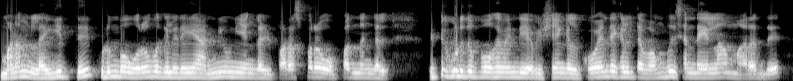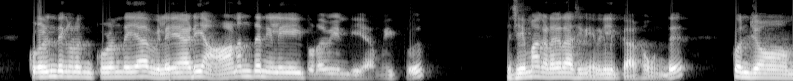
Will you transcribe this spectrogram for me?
மனம் லகித்து குடும்ப உறவுகளிடையே அந்யூன்யங்கள் பரஸ்பர ஒப்பந்தங்கள் விட்டு கொடுத்து போக வேண்டிய விஷயங்கள் குழந்தைகள்கிட்ட வம்பு சண்டையெல்லாம் மறந்து குழந்தைகளுடன் குழந்தையா விளையாடி ஆனந்த நிலையை தொட வேண்டிய அமைப்பு நிச்சயமா கடகராசினியர்களுக்காக உண்டு. கொஞ்சம்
